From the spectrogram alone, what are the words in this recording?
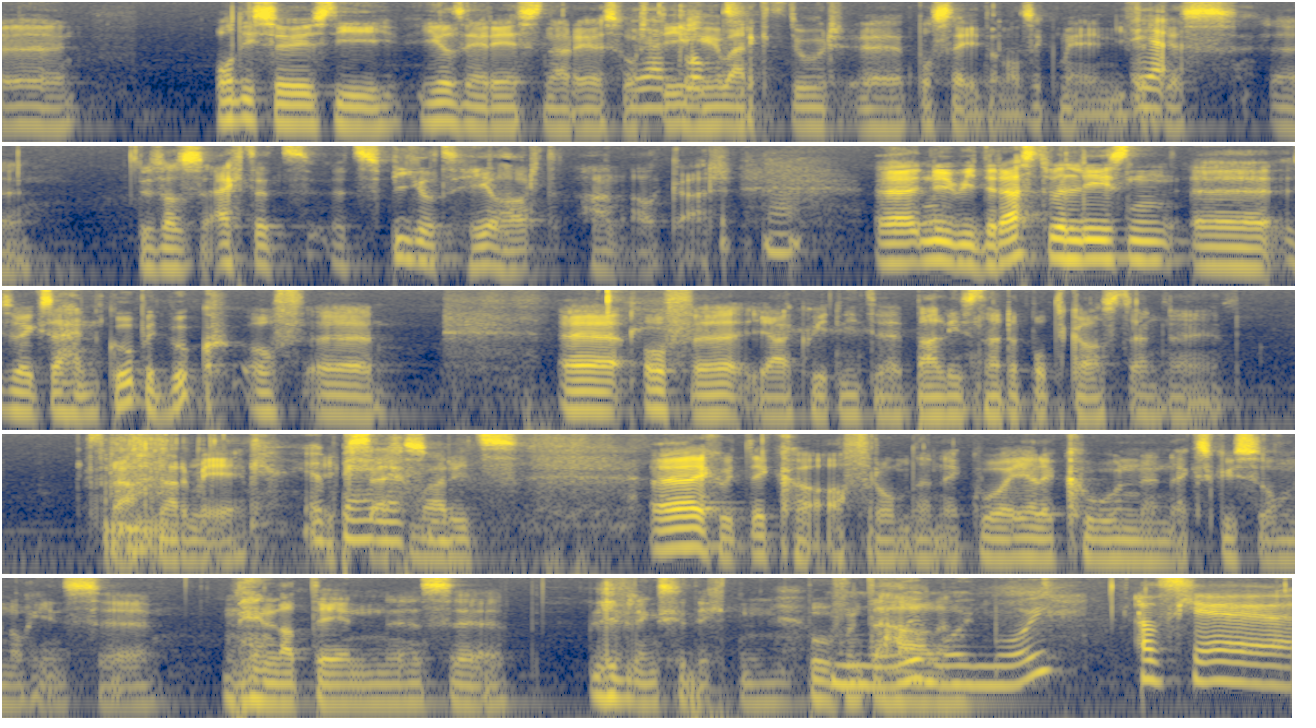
Odysseus, die heel zijn reis naar huis wordt Ja, tegengewerkt door eh, Poseidon, als ik mij niet Ja. vergis. Eh, dus dat is echt, het, het spiegelt heel hard aan elkaar. Ja. Eh, nu, wie de rest wil lezen, zou ik zeggen, koop het boek. Of, of ja, ik weet niet, bel eens naar de podcast en vraag naar mij. Ik zeg maar iets. Goed, ik ga afronden. Ik wou eigenlijk gewoon een excuus om nog eens mijn Latijn eh, lievelingsgedichten boven te halen. mooi, mooi. Als jij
